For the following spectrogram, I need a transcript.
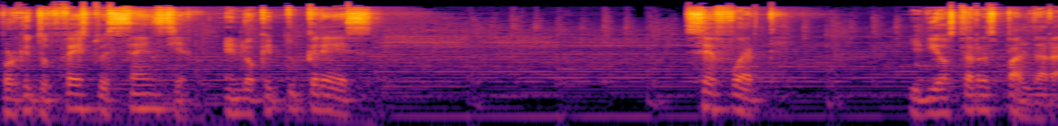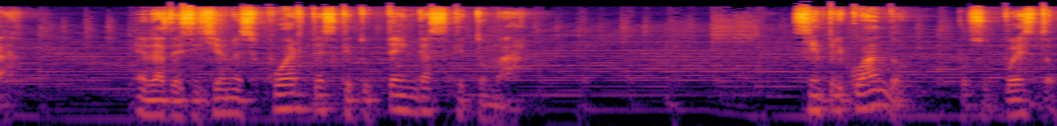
porque tu fe es tu esencia en lo que tú crees. Sé fuerte y Dios te respaldará en las decisiones fuertes que tú tengas que tomar. Siempre y cuando, por supuesto,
